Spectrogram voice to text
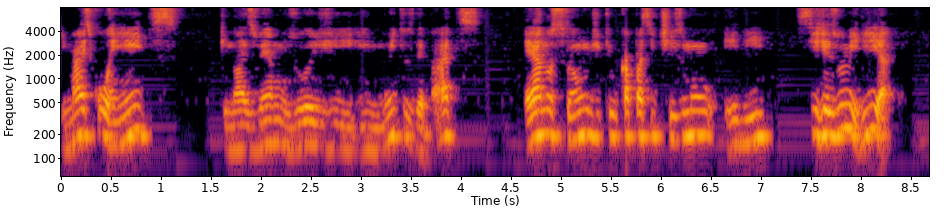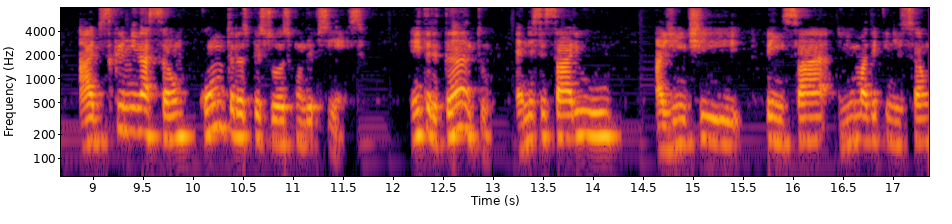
e mais correntes que nós vemos hoje em muitos debates é a noção de que o capacitismo ele se resumiria à discriminação contra as pessoas com deficiência. Entretanto, é necessário a gente pensar em uma definição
